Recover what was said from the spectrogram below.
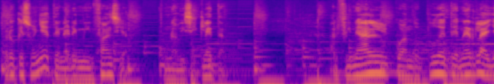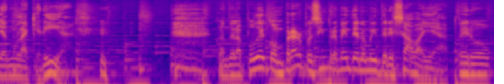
pero que soñé tener en mi infancia, una bicicleta. Al final, cuando pude tenerla, ya no la quería. cuando la pude comprar, pues simplemente no me interesaba ya, pero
